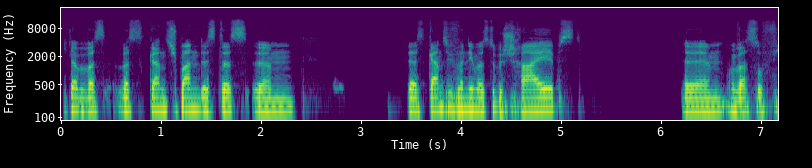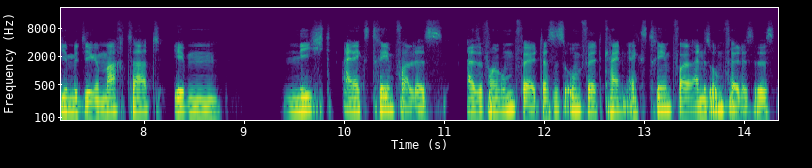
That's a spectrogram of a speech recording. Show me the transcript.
Ich glaube, was, was ganz spannend ist, dass, ähm, dass ganz viel von dem, was du beschreibst ähm, und was so viel mit dir gemacht hat, eben nicht ein Extremfall ist also vom Umfeld, dass das Umfeld kein Extremfall eines Umfeldes ist.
